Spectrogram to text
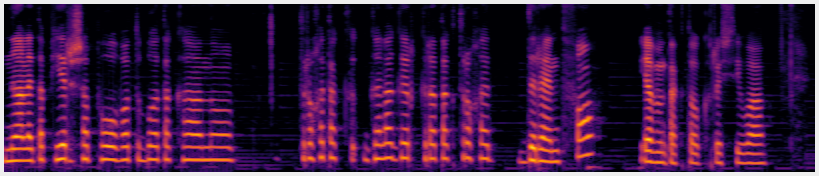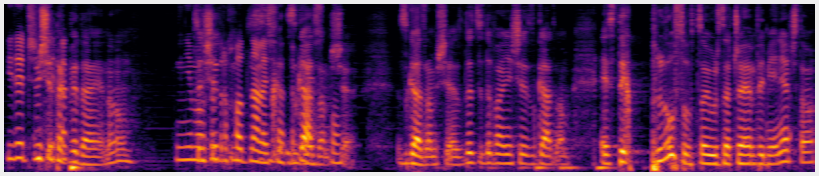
No ale ta pierwsza połowa to była taka, no trochę tak, Gallagher gra tak trochę drętwo, Ja bym tak to określiła. Widać, Mi się tak, tak wydaje, no. nie W może sensie, trochę odnaleźć na tym Zgadzam się, zgadzam się, zdecydowanie się zgadzam. E, Z tych plusów, co już zacząłem wymieniać, to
